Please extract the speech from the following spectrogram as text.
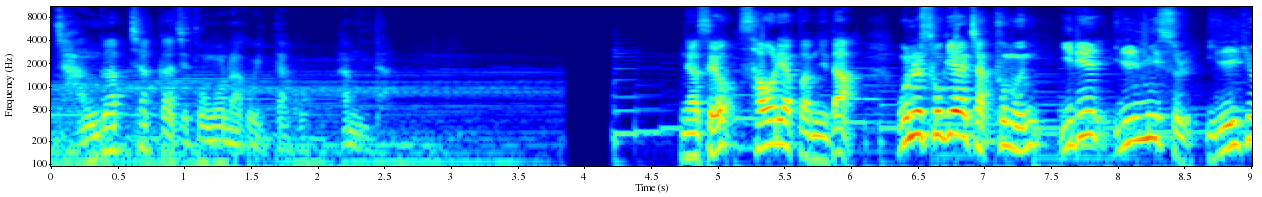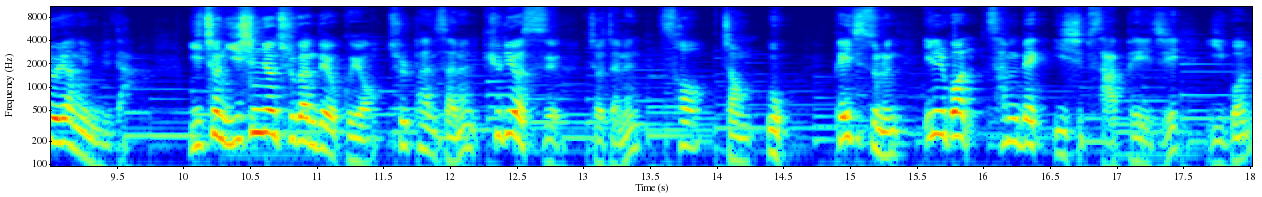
장갑차까지 동원하고 있다고 합니다. 안녕하세요. 사월이 아빠입니다. 오늘 소개할 작품은 1일 1미술 1교양입니다. 2020년 출간되었고요. 출판사는 큐리어스, 저자는 서정욱. 페이지 수는 1권 324페이지, 2권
